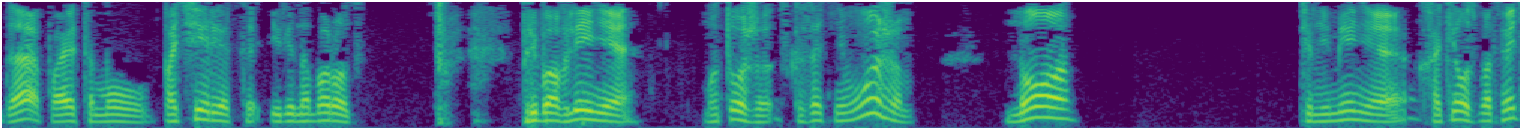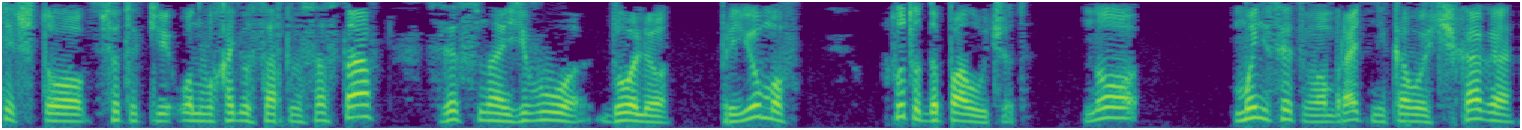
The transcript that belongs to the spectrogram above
да, поэтому потери это или наоборот прибавление мы тоже сказать не можем, но тем не менее, хотелось бы отметить, что все-таки он выходил в стартовый состав, соответственно, его долю приемов кто-то дополучит. Но мы не советуем вам брать никого из Чикаго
